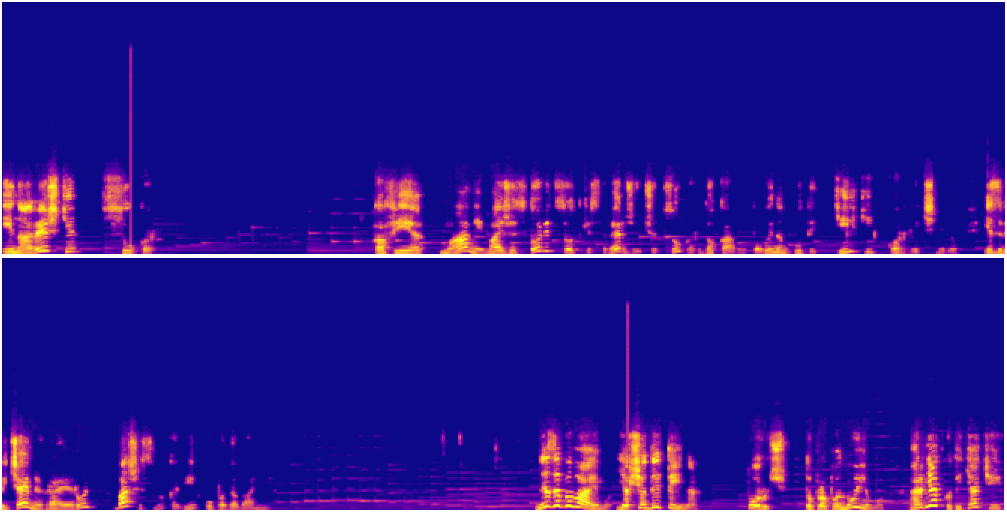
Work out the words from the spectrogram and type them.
І нарешті цукор. Кофемани майже 100% стверджують, що цукор до кави повинен бути тільки коричневим. І, звичайно, грає роль ваші смакові уподобання. Не забуваємо, якщо дитина поруч, то пропонуємо гарнятку дитячої,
